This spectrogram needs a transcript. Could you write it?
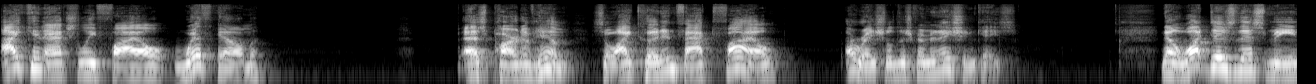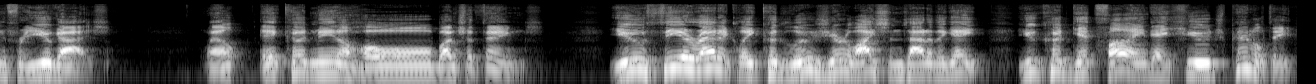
I can actually file with him as part of him. So I could, in fact, file a racial discrimination case. Now, what does this mean for you guys? Well, it could mean a whole bunch of things. You theoretically could lose your license out of the gate. You could get fined a huge penalty.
